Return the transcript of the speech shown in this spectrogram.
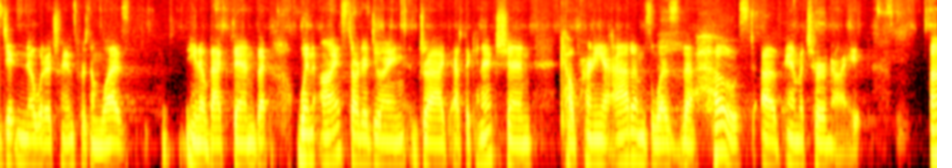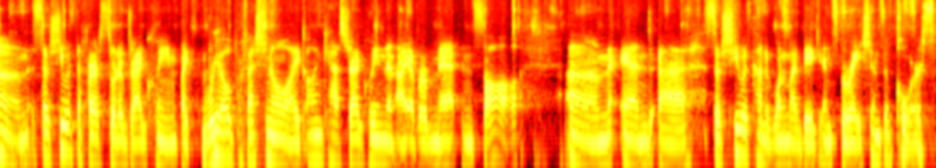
didn't know what a trans person was, you know, back then. But when I started doing drag at the Connection, Calpernia Addams was the host of Amateur Night. Um, so she was the first sort of drag queen, like real professional, like on cast drag queen that I ever met and saw. Um, and uh, so she was kind of one of my big inspirations, of course,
